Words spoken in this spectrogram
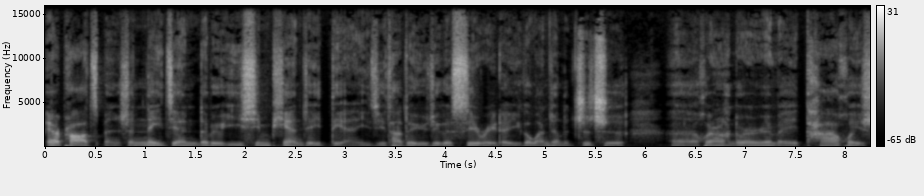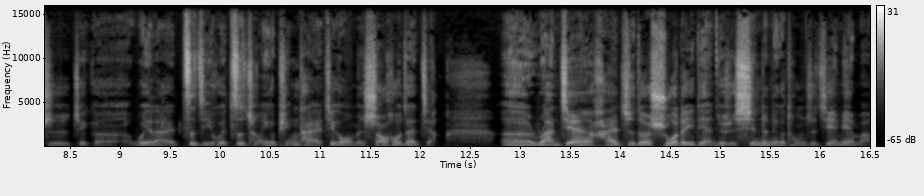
AirPods 本身内建 W1 芯片这一点，以及它对于这个 Siri 的一个完整的支持，呃，会让很多人认为它会是这个未来自己会自成一个平台。这个我们稍后再讲。呃，软件还值得说的一点就是新的那个通知界面吧。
